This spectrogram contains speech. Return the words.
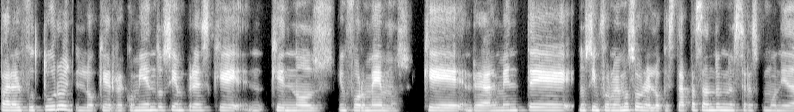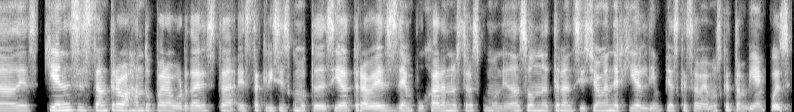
Para el futuro, lo que recomiendo siempre es que, que nos informemos, que realmente nos informemos sobre lo que está pasando en nuestras comunidades, quienes están trabajando para abordar esta, esta crisis, como te decía, a través de empujar a nuestras comunidades a una transición a energías limpias, que sabemos que también, pues,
